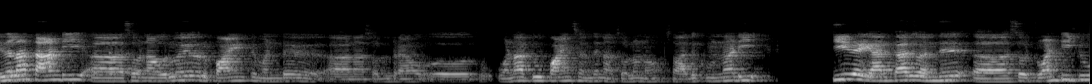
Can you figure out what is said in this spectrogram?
இதெல்லாம் தாண்டி ஸோ நான் ஒருவே ஒரு பாயிண்ட் வந்து நான் சொல்றேன். ஒன் ஆர் டூ பாயிண்ட்ஸ் வந்து நான் சொல்லணும். ஸோ அதுக்கு முன்னாடி கீழே யாருக்காவது வந்து ஸோ டுவெண்ட்டி டூ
